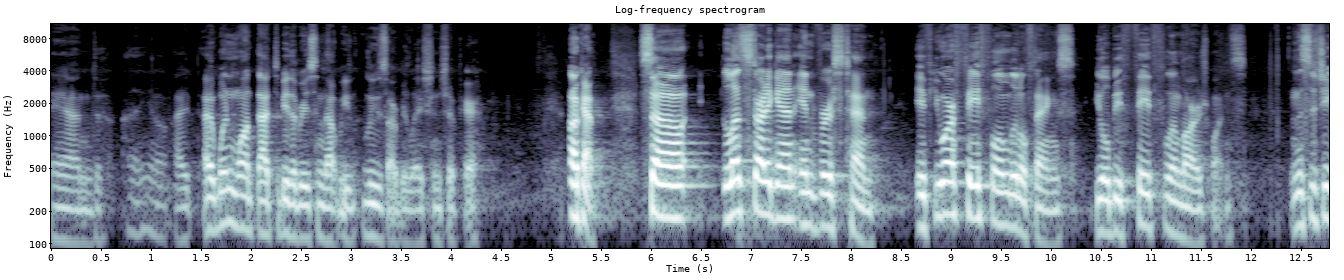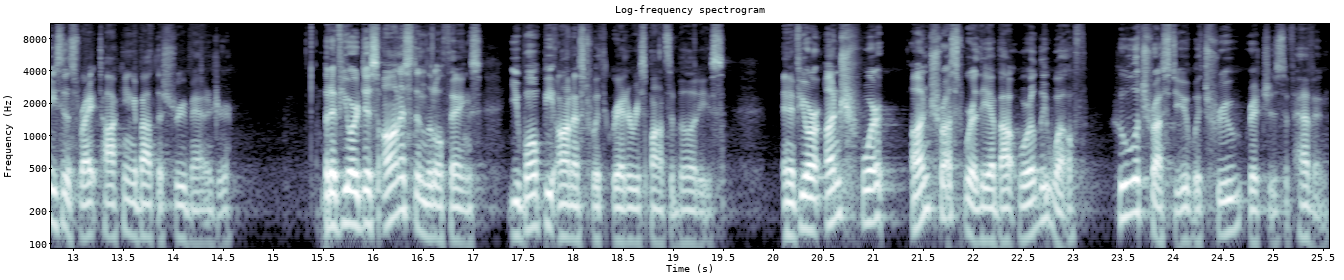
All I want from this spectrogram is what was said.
and uh, you know, I, I wouldn't want that to be the reason that we lose our relationship here. Okay, so let's start again in verse 10. If you are faithful in little things, you'll be faithful in large ones. And this is Jesus, right, talking about the shrewd manager. But if you are dishonest in little things, you won't be honest with greater responsibilities. And if you are untrustworthy about worldly wealth, who will trust you with true riches of heaven?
